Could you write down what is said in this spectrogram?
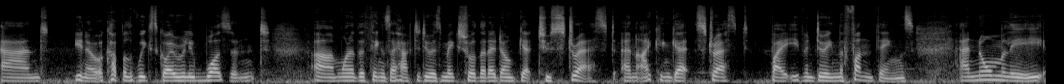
And you know a couple of weeks ago i really wasn't. Um, one of the things i have to do is make sure that i don't get too stressed and i can get stressed by even doing the fun things. And normally,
